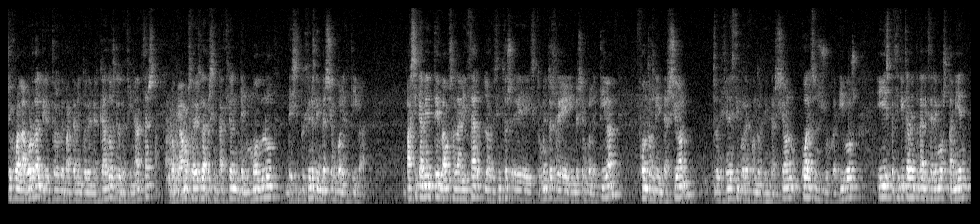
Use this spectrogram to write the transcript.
Soy Juan Laborda, el director del Departamento de Mercados de Finanzas. Lo que vamos a ver es la presentación del módulo de instituciones de inversión colectiva. Básicamente vamos a analizar los distintos eh, instrumentos de inversión colectiva, fondos de inversión, los diferentes tipos de fondos de inversión, cuáles son sus objetivos y específicamente analizaremos también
